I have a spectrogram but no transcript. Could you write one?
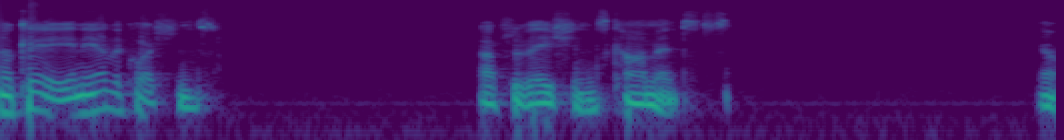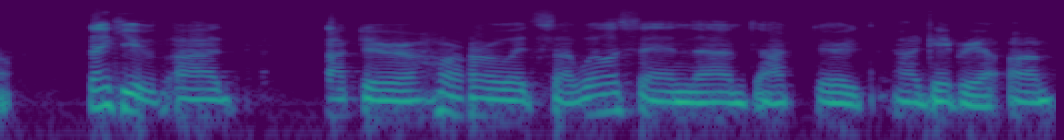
Okay, any other questions? Observations, comments? No. Thank you, uh, Dr. Horowitz uh, Willis and uh, Dr. Uh, Gabriel. Um,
